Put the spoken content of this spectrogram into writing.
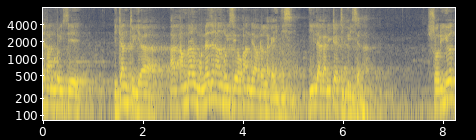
যেখান হয়েছে ইখান তুইয়া আর আমরার মনে যেখান হয়েছে ওখান দিয়ে আমরা লাগাই দিছি। ই লাগানিটা ঠিক হয়েছে না। শরীয়ত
